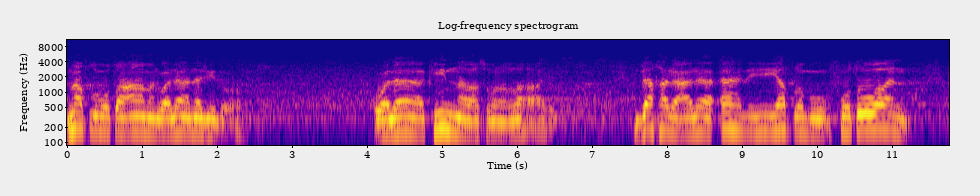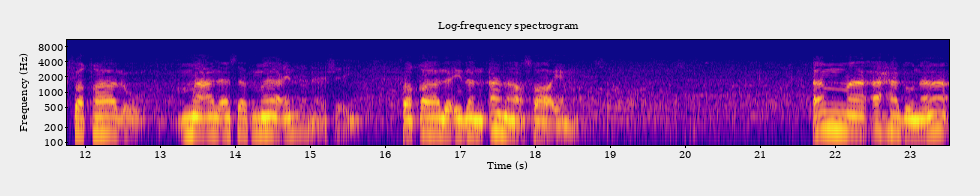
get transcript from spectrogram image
نطلب طعاما ولا نجده. ولكن رسول الله دخل على أهله يطلب فطورا فقالوا مع الأسف ما عندنا شيء. فقال إذا أنا صائم. أما أحدنا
